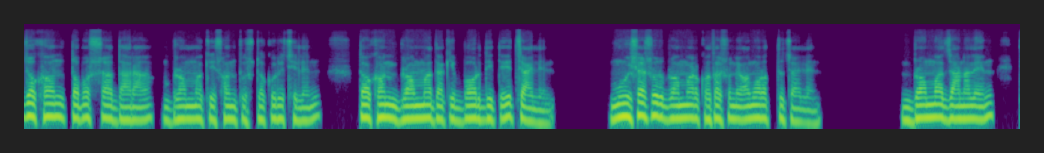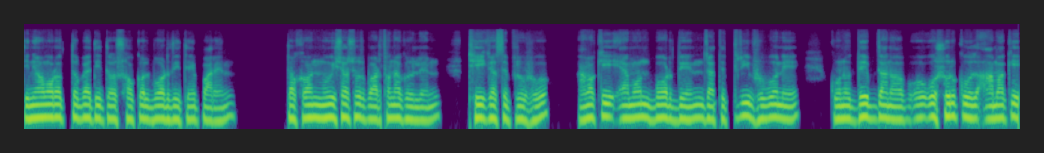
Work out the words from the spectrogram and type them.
যখন তপস্যা দ্বারা ব্রহ্মাকে সন্তুষ্ট করেছিলেন, তখন ব্রহ্মা তাকে বর দিতে চাইলেন। মহিষাসুর ব্রহ্মার কথা শুনে অমরত্ব চাইলেন। ব্রহ্মা জানালেন, তিনি অমরত্ব ব্যতীত সকল বর দিতে পারেন। তখন মহিষাসুর প্রার্থনা করিলেন, ঠিক আছে প্রভু, আমাকে এমন বর দেন যাতে ত্রিভুবনে কোনো দেবদানব ও অসুরকুল আমাকে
